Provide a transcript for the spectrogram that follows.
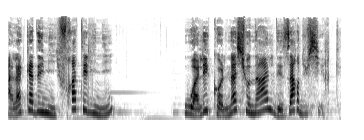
à l'Académie Fratellini ou à l'École nationale des arts du cirque.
